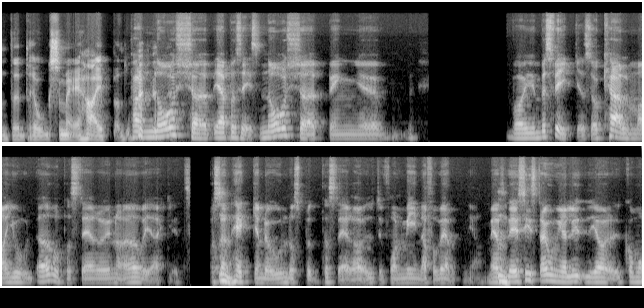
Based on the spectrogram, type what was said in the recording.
Inte drogs med i hypen. Fan, Norrköp, ja precis. Norrköping eh, var ju en besvikelse och Kalmar gjorde, överpresterade ju något överjäkligt. Och sen Mm. Häcken då underpresterar utifrån mina förväntningar. Men Mm. det är sista gången jag, jag kommer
